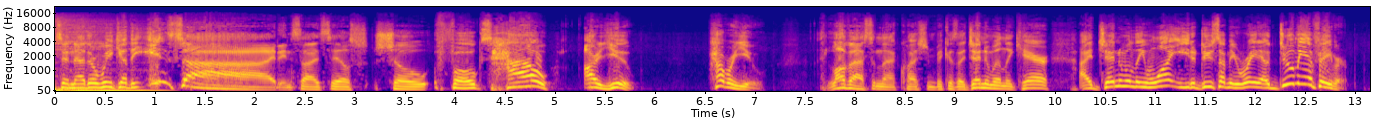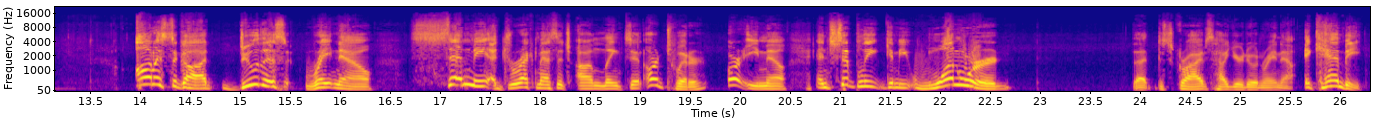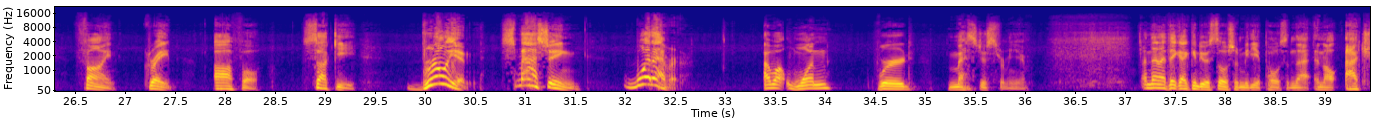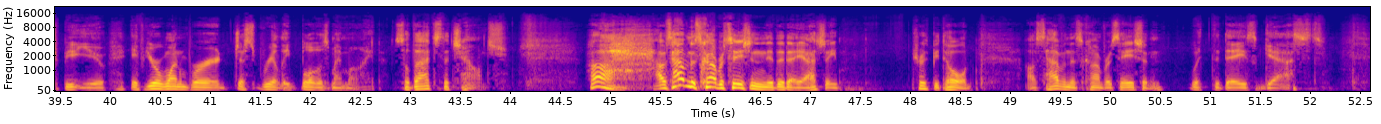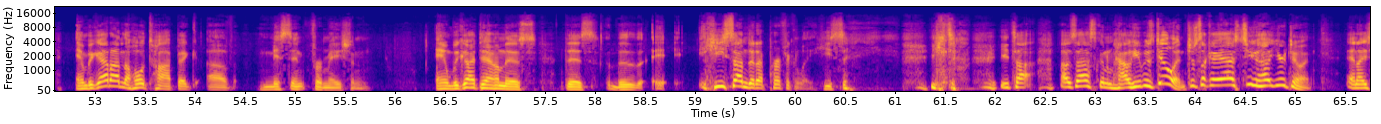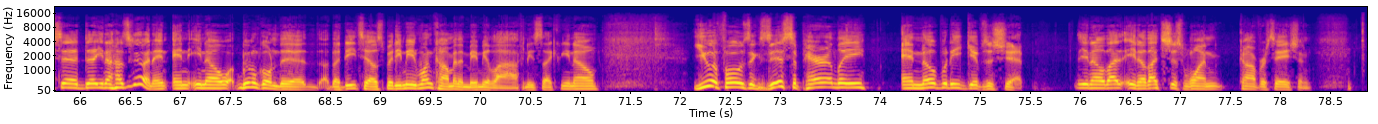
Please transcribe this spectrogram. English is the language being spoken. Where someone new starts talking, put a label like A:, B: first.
A: It's another week of the Inside Inside Sales Show, folks. How are you? How are you? I love asking that question because I genuinely care. I genuinely want you to do something right now. Do me a favor. Honest to God, do this right now. Send me a direct message on LinkedIn or Twitter or email and simply give me one word that describes how you're doing right now. It can be fine, great, awful, sucky, brilliant, smashing, whatever. I want one word messages from you. And then I think I can do a social media post on that and I'll attribute you if your one word just really blows my mind. So that's the challenge. I was having this conversation the other day, actually, truth be told, I was having this conversation with today's guest. And we got on the whole topic of misinformation. And we got down this this the he summed it up perfectly. He said he, he ta- I was asking him how he was doing, just like I asked you how you're doing. And I said, uh, you know, how's it doing? And, and, you know, we won't go into the, the details, but he made one comment that made me laugh. And he's like, you know, UFOs exist apparently, and nobody gives a shit. You know, that, you know, that's just one conversation.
